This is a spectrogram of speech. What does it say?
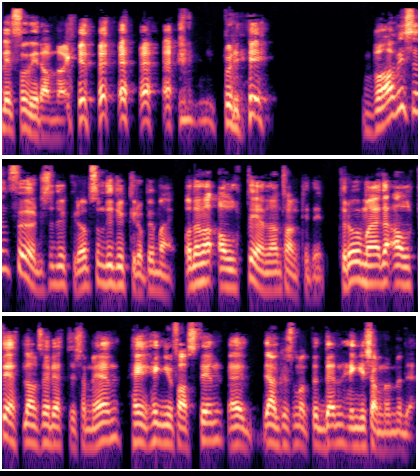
litt forvirra om dagen. Fordi hva hvis en følelse dukker opp som de dukker opp i meg? Og den har alltid en eller annen tanke til. Tro meg, det er alltid et eller annet som retter seg med en, henger fast i en. Eh, Det er akkurat som at den henger sammen med det.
